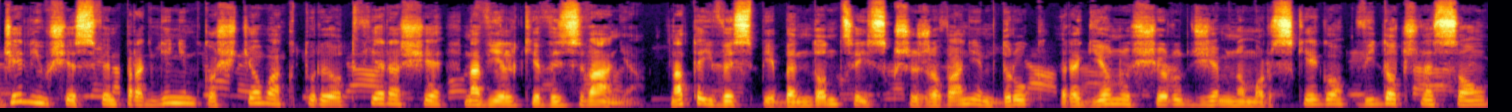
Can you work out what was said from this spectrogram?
Dzielił się swym pragnieniem Kościoła, który otwiera się na wielkie wyzwania. Na tej wyspie, będącej skrzyżowaniem dróg regionu śródziemnomorskiego, widoczne są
